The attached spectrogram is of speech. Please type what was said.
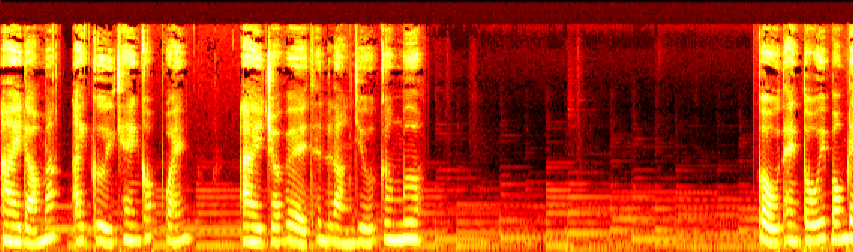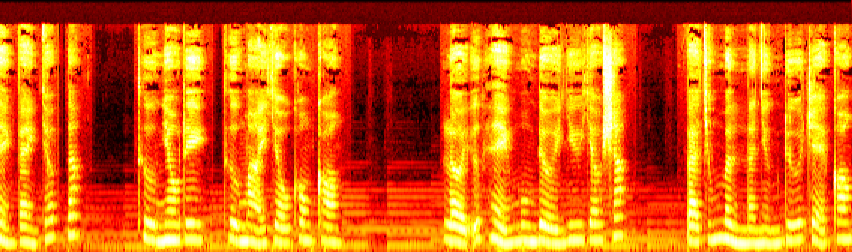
Ai đỏ mắt, ai cười khen góc quán. Ai trở về thinh lặng giữa cơn mưa. Cầu thang tối bóng đèn vàng chớp tắt. Thương nhau đi, thương mãi dẫu không còn. Lời ước hẹn muôn đời như dao sắc, và chúng mình là những đứa trẻ con.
